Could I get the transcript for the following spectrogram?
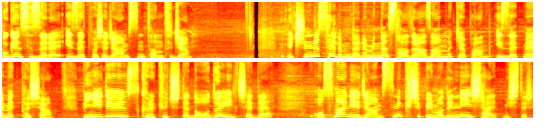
Bugün sizlere İzzet Paşa Camisi'ni tanıtacağım. 3. Selim döneminde sadrazamlık yapan İzzet Mehmet Paşa 1743'te doğduğu ilçede Osmaniye Camisi'nin küçük bir modelini inşa etmiştir.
